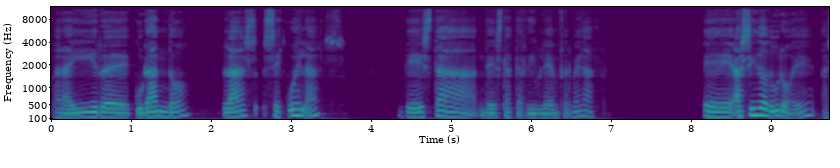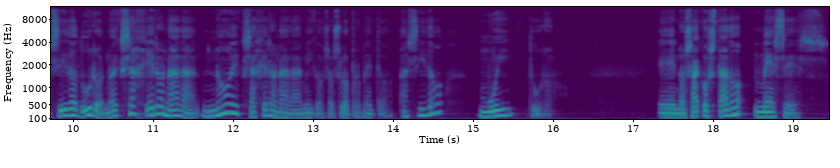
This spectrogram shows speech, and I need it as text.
para ir eh, curando las secuelas de esta, de esta terrible enfermedad. Eh, ha sido duro, ¿eh? Ha sido duro. No exagero nada, no exagero nada, amigos, os lo prometo. Ha sido muy duro. Eh, nos ha costado meses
